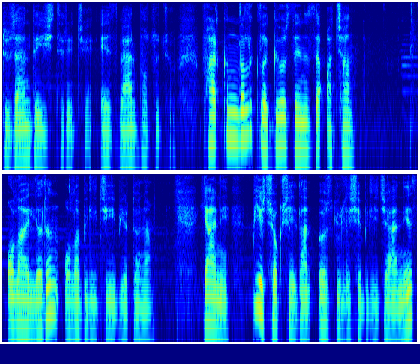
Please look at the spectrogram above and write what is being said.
Düzen değiştirici, ezber bozucu, farkındalıkla gözlerinizi açan olayların olabileceği bir dönem. Yani birçok şeyden özgürleşebileceğiniz,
